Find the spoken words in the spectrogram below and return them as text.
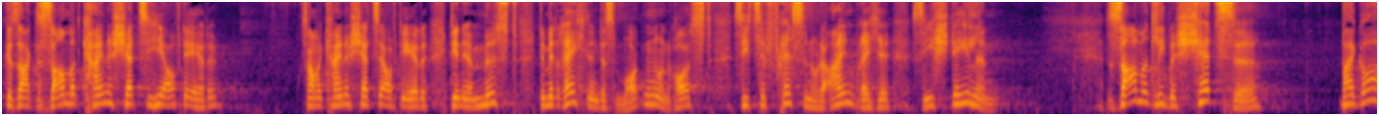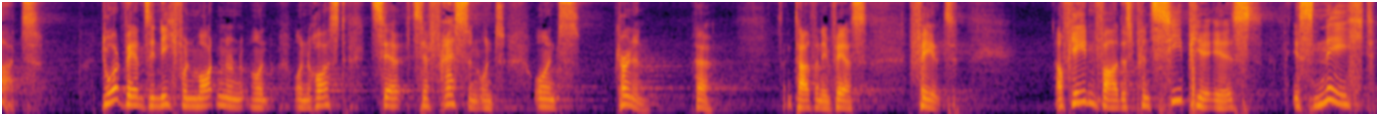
gesagt, sammelt keine Schätze hier auf der Erde. Sammelt keine Schätze auf der Erde, denn ihr müsst damit rechnen, dass Motten und Rost sie zerfressen oder Einbrecher sie stehlen. Sammelt lieber Schätze bei Gott. Dort werden sie nicht von Motten und, und, und Rost zer, zerfressen und, und können. Ein Teil von dem Vers fehlt. Auf jeden Fall, das Prinzip hier ist, ist nicht,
